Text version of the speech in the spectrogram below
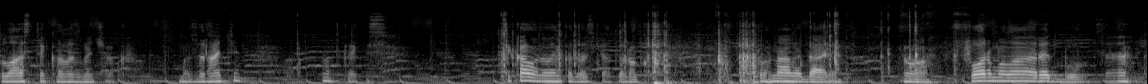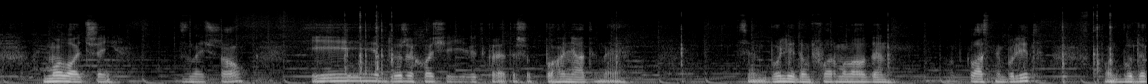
пластик, але значок Мазераті. Ну, така якась цікава новинка 25-го року. Погнали далі. О, Формула Red Bull. Це молодший знайшов. І дуже хоче її відкрити, щоб поганяти нею. Цим болідом Формула 1. От класний болід. От буде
